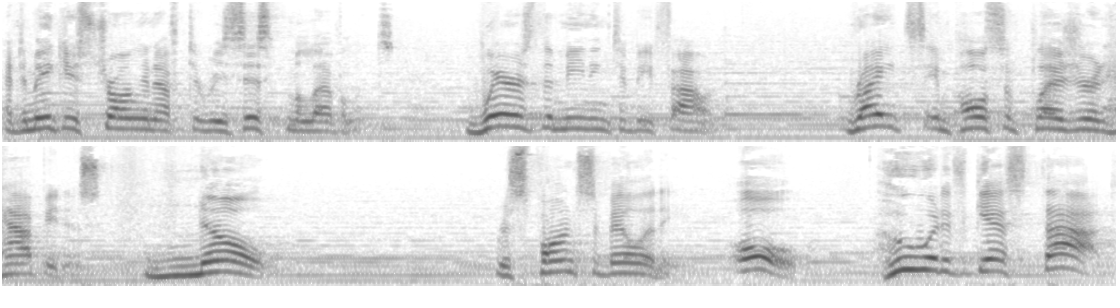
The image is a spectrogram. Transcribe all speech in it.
and to make you strong enough to resist malevolence. Where's the meaning to be found? Rights, impulsive pleasure, and happiness? No. Responsibility? Oh, who would have guessed that?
